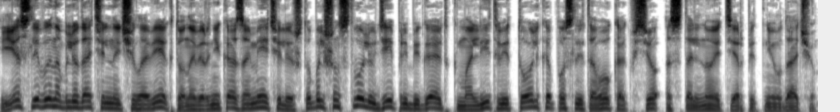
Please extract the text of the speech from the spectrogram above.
Если вы наблюдательный человек, то наверняка заметили, что большинство людей прибегают к молитве только после того, как все остальное терпит неудачу.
